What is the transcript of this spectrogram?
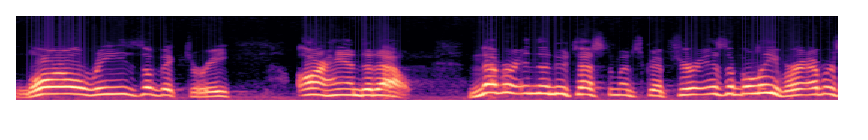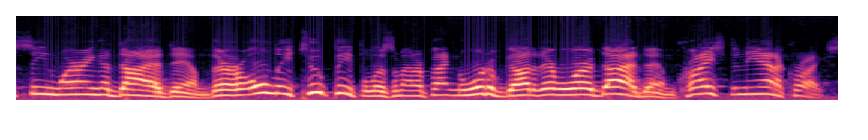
laurel wreaths of victory are handed out. Never in the New Testament Scripture is a believer ever seen wearing a diadem. There are only two people, as a matter of fact, in the Word of God that ever wear a diadem Christ and the Antichrist.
